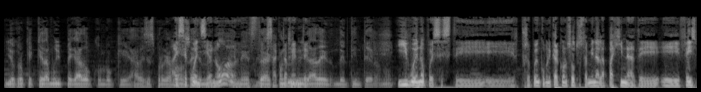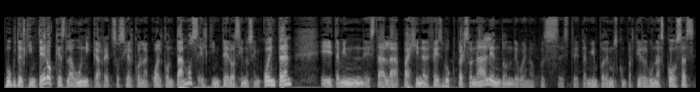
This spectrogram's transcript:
yo creo que queda muy pegado con lo que a veces programamos. Hay secuencia, en, ¿no? En esta continuidad del tintero. ¿no? Y bueno, pues este, pues se pueden comunicar con nosotros también a la página de eh, Facebook del Tintero, que es la única red social con la cual contamos el tintero así nos encuentran. y también está la página de Facebook personal en donde, bueno, pues este, también podemos compartir algunas cosas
